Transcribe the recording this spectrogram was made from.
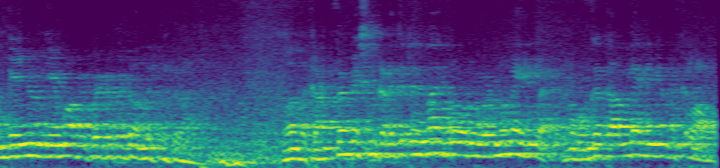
அங்கேயும் இங்கேயுமா அப்படி போயிட்டு போயிட்டு வந்துட்டு இருக்கிறாங்க. அந்த கன்ஃபர்மேஷன் கிடைச்சிட்டுன்னா இப்போ ஒரு ஒன்றுமே இல்லை. இப்போ உங்கள் காலில் நீங்கள் நிற்கலாம்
